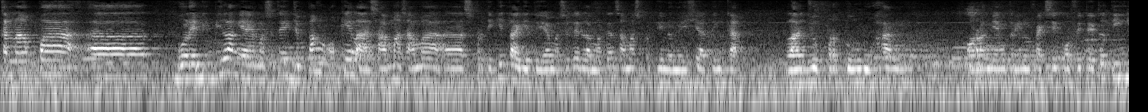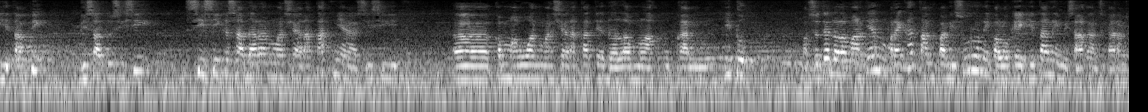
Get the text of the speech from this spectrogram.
kenapa eh, boleh dibilang ya? Maksudnya Jepang oke lah, sama-sama eh, seperti kita gitu ya. Maksudnya dalam artian sama seperti Indonesia tingkat laju pertumbuhan orang yang terinfeksi COVID itu tinggi, tapi di satu sisi sisi kesadaran masyarakatnya, sisi eh, kemauan masyarakatnya dalam melakukan hidup Maksudnya dalam artian mereka tanpa disuruh nih kalau kayak kita nih misalkan sekarang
